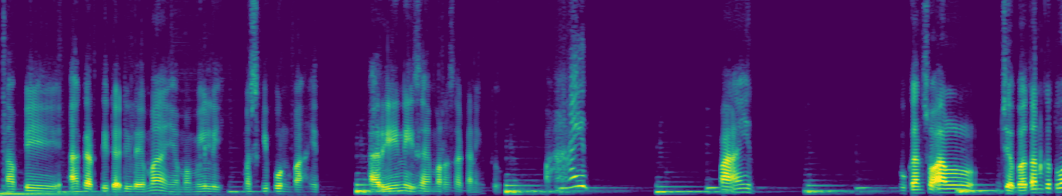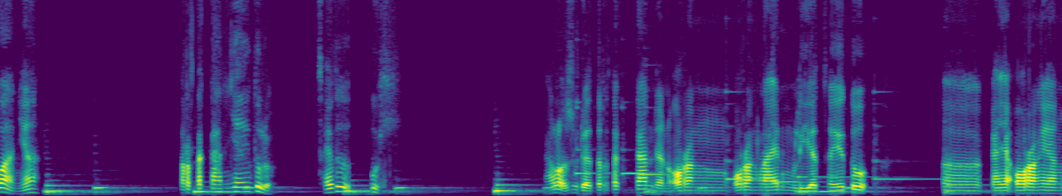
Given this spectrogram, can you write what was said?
tapi agar tidak dilema ya memilih meskipun pahit. Hari ini saya merasakan itu. Pahit. Pahit. Bukan soal jabatan ketuanya. Tertekannya itu loh. Saya tuh, wih. Kalau sudah tertekan dan orang-orang lain melihat saya itu uh, kayak orang yang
